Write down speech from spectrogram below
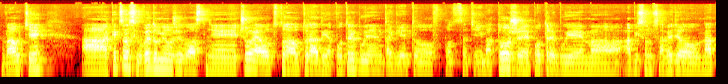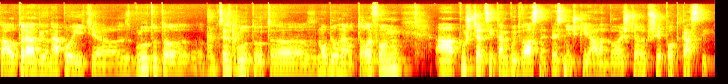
v aute a keď som si uvedomil, že vlastne čo ja od toho autorádia potrebujem, tak je to v podstate iba to, že potrebujem, aby som sa vedel na to autorádio napojiť e, z Bluetooth, cez Bluetooth e, z mobilného telefónu a pušťať si tam buď vlastné pesničky alebo ešte lepšie podcasty.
